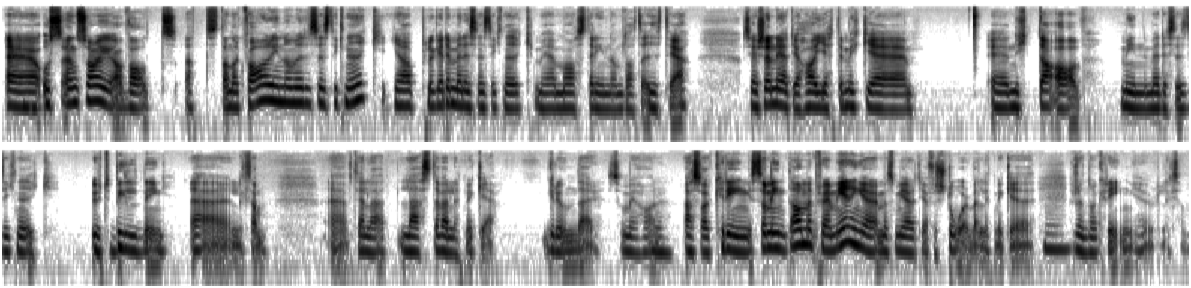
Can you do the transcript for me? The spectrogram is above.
Eh, och sen så har jag valt att stanna kvar inom medicinsk teknik. Jag pluggade medicinsk teknik med master inom data IT. Så jag känner att jag har jättemycket eh, nytta av min medicinsk teknikutbildning. Eh, liksom. eh, för jag lä- läste väldigt mycket grunder som jag har, alltså kring, som inte har med programmering att göra men som gör att jag förstår väldigt mycket runt omkring hur liksom,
